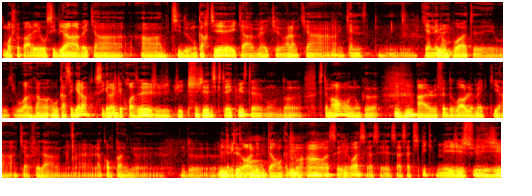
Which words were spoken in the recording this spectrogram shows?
on moi, je peux parler aussi bien avec un, un petit de mon quartier qu'un mec, euh, voilà, qui a, qui a une, qui a une Oui. énorme boîte, et, ou, ou aucun, aucun Ségala. Parce que Ségala, Mhm. je l'ai croisé, j'ai- discuté avec lui, c'était bon, c'était marrant. Donc, euh, Mhm. ah, le fait de voir le mec qui a, qui a fait la, la campagne euh, de Mitterrand. électorale de Mitterrand en 81, ouais, c'est Mhm. ouais, assez, assez atypique. Mais j'ai,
